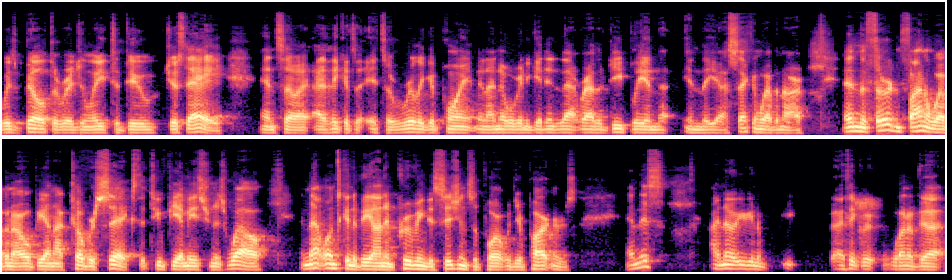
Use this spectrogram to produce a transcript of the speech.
was built originally to do just A. And so I, I think it's a, it's a really good point, and I know we're going to get into that rather deeply in the in the uh, second webinar. And the third and final webinar will be on October 6th at 2 p.m. Eastern as well, and that one's going to be on improving decision support with your partners. And this, I know you're going to. I think one of the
